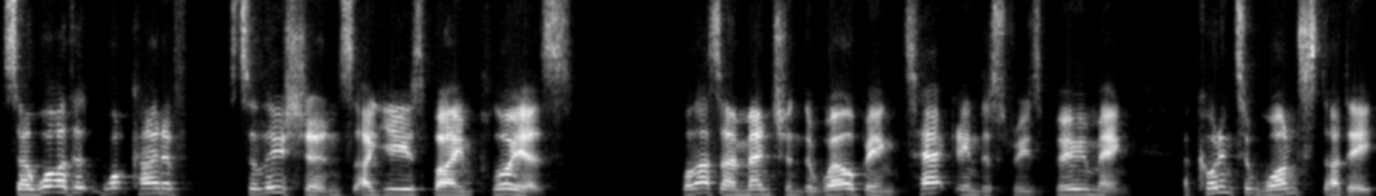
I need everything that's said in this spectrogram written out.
So, what are the what kind of solutions are used by employers? Well, as I mentioned, the well-being tech industry is booming. According to one study,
